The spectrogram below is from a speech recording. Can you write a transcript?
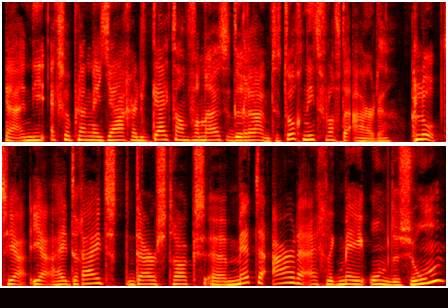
Ja, en die exoplaneetjager die kijkt dan vanuit de ruimte, toch? Niet vanaf de aarde. Klopt, ja. ja hij draait daar straks uh, met de aarde eigenlijk mee om de zon.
